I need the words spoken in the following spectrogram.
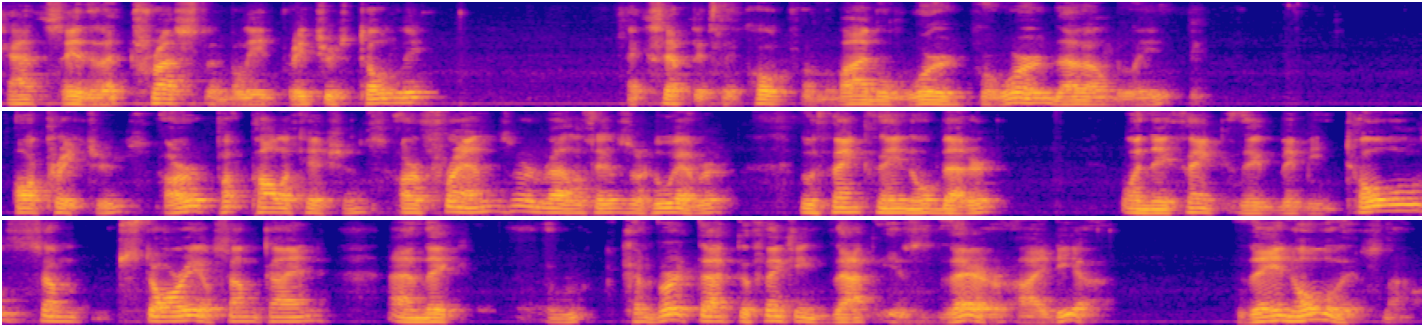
can't say that I trust and believe preachers totally, except if they quote from the Bible word for word, that I'll believe or preachers or politicians or friends or relatives or whoever who think they know better when they think they've been told some story of some kind and they convert that to thinking that is their idea. They know this now.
